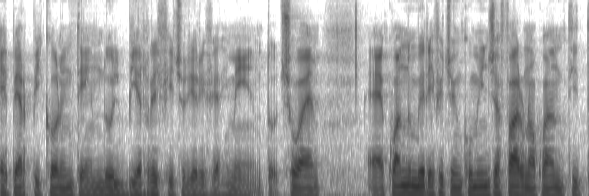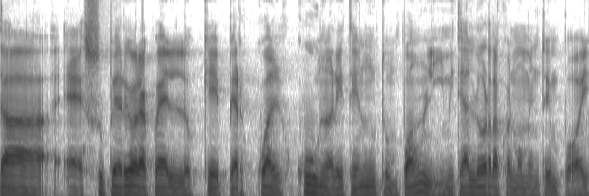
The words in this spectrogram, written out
e per piccolo intendo il birrificio di riferimento, cioè eh, quando un birrificio incomincia a fare una quantità eh, superiore a quello che per qualcuno è ritenuto un po' un limite, allora da quel momento in poi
